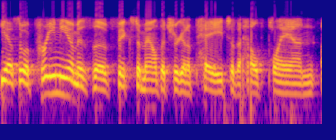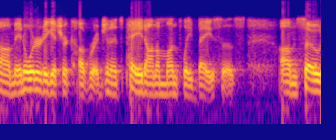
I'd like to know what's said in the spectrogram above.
Yeah, so a premium is the fixed amount that you're going to pay to the health plan um, in order to get your coverage, and it's paid on a monthly basis. Um, so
